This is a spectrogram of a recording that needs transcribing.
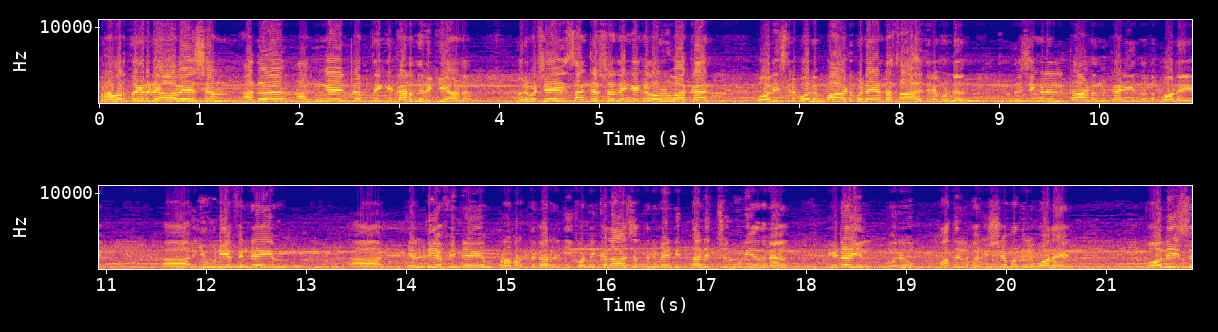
പ്രവർത്തകരുടെ ആവേശം അത് അങ്ങേറ്റത്തേക്ക് കടന്നിരിക്കുകയാണ്. ഒരുപക്ഷെ ഈ സംഘർഷ രംഗങ്ങൾ ഒഴിവാക്കാൻ പോലീസിന് പോലും പാടുപെടേണ്ട സാഹചര്യമുണ്ട്. ദൃശ്യങ്ങളിൽ കാണാൻ കഴിയുന്നത് പോലെ യു ഡി എഫിന്റെയും എൽ ഡി എഫിന്റെയും പ്രവർത്തകർ ഈ കൊട്ടിക്കലാശത്തിന് വേണ്ടി തടിച്ചുകൂടിയതിന് ഇടയിൽ ഒരു മതിൽ മനുഷ്യ മതിൽ പോലെ പോലീസ്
